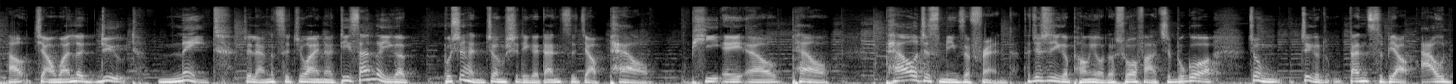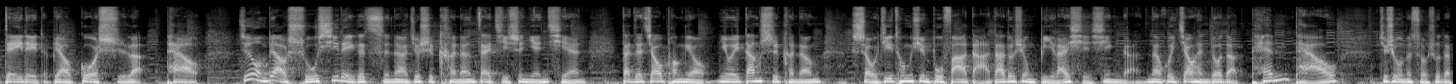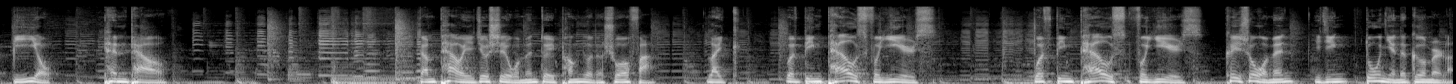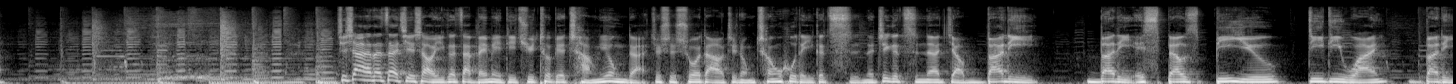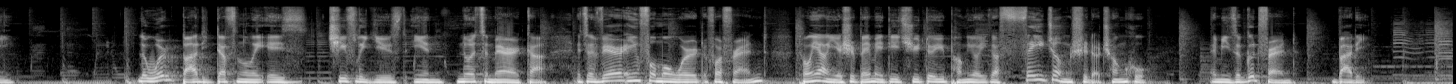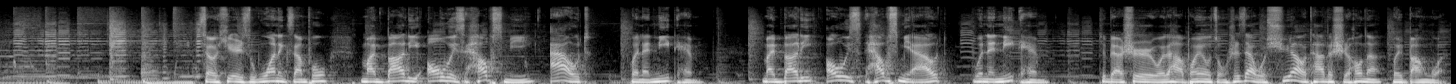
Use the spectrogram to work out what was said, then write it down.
好，讲完了 dude、mate 这两个词之外呢，第三个一个不是很正式的一个单词叫 pal，p a l pal。Pal just means a friend，它就是一个朋友的说法，只不过这种这个单词比较 outdated，比较过时了。Pal，其实我们比较熟悉的一个词呢，就是可能在几十年前，大家交朋友，因为当时可能手机通讯不发达，大家都是用笔来写信的，那会交很多的 pen pal，就是我们所说的笔友 pen pal。但 pal 也就是我们对朋友的说法，like we've been pals for years。We've been pals for years，可以说我们已经多年的哥们儿了。接下来呢，再介绍一个在北美地区特别常用的，就是说到这种称呼的一个词。那这个词呢叫 buddy。Buddy it spells B-U D-D-Y. Buddy. The word buddy definitely is chiefly used in North America. It's a very informal word for friend. 同样也是北美地区对于朋友一个非正式的称呼。It means a good friend, buddy. So here's one example. My buddy always helps me out when I need him. My buddy always helps me out when I need him. 就表示我的好朋友总是在我需要他的时候呢会帮我。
